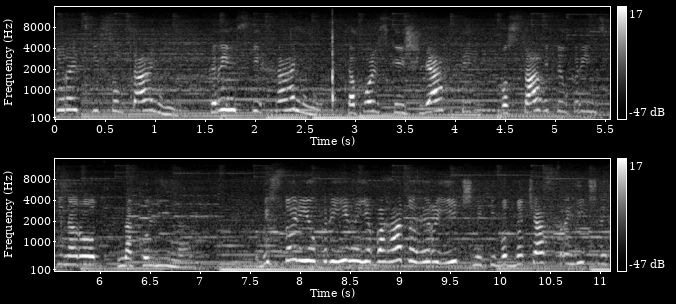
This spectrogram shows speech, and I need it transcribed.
турецьких султанів, кримських ханів та польської шляхти поставити український народ на коліна. В історії України є багато героїчних і водночас трагічних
